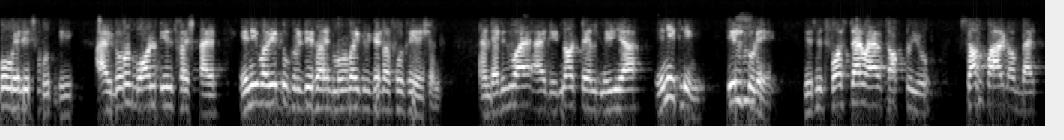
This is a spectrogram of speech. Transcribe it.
go very smoothly. I don't want in such time anybody to criticize Mumbai Cricket Association. And that is why I did not tell media anything till mm-hmm. today. This is first time I have talked to you. Some part of that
